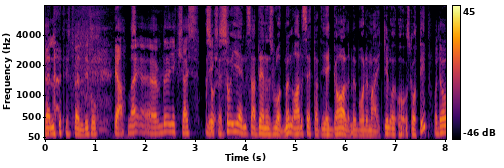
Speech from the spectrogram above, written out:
relativt veldig fort. Ja, nei, eh, det gikk skeis. Så, så igjen satt Dennis Rodman og hadde sett at de er gale med både Michael og, og Scotty. Og da,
